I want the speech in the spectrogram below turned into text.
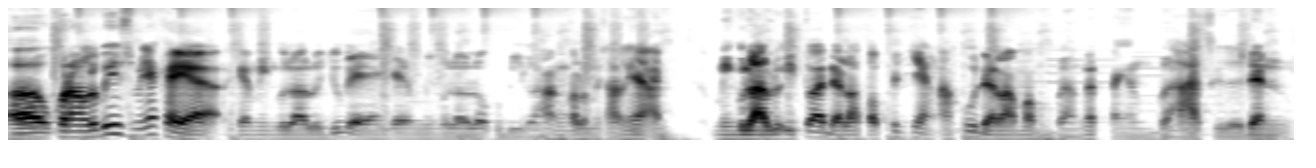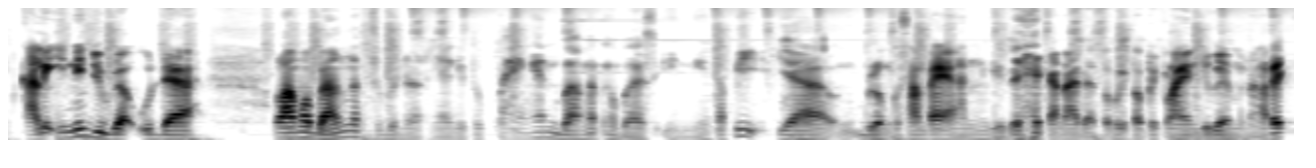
uh, kurang lebih sebenarnya kayak kayak minggu lalu juga ya kayak minggu lalu aku bilang kalau misalnya minggu lalu itu adalah topik yang aku udah lama banget pengen bahas gitu. Dan kali ini juga udah lama banget sebenarnya gitu. Pengen banget ngebahas ini tapi ya belum kesampaian gitu ya karena ada topik-topik lain juga yang menarik.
